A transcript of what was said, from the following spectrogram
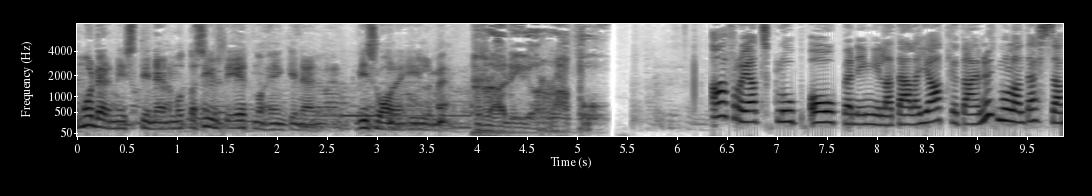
modernistinen, mutta silti etnohenkinen visuaalinen ilme. Radio Rapu. Afrojats Club Openingilla täällä jatketaan. Ja nyt mulla on tässä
